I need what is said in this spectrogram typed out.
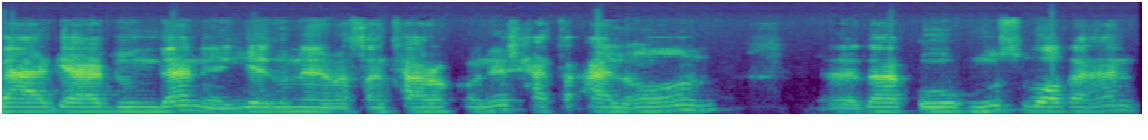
برگردوندن یه دونه مثلا تراکنش حتی الان در ققنوس واقعا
